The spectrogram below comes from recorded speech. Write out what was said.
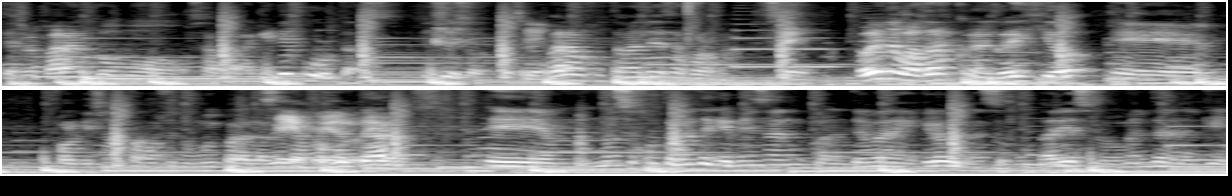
Te preparan como. O sea, ¿para qué te curtas? Es eso, te Sí. preparan justamente de esa forma. Sí. Volviendo para atrás con el colegio, eh, porque ya estamos yendo muy para la Sí, facultad. eh, no sé justamente qué piensan con el tema de que creo que en la secundaria es el momento en el que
